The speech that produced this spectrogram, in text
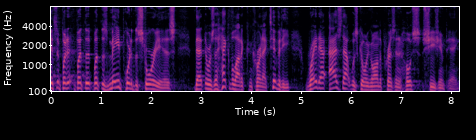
it's, but but the but the main point of the story is that there was a heck of a lot of concurrent activity right as that was going on. The president hosts Xi Jinping.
